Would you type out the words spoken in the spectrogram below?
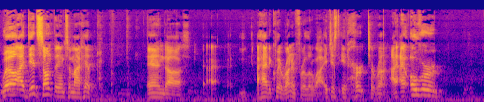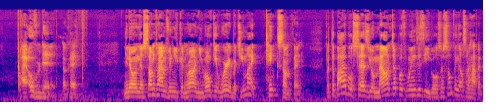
well, I did something to my hip, and uh, I, I, had to quit running for a little while. It just it hurt to run. I, I over I overdid it, okay? You know, and there's sometimes when you can run, you won't get weary, but you might tink something. But the Bible says you'll mount up with wings as eagles, or something else will happen.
